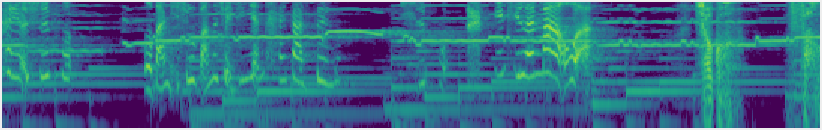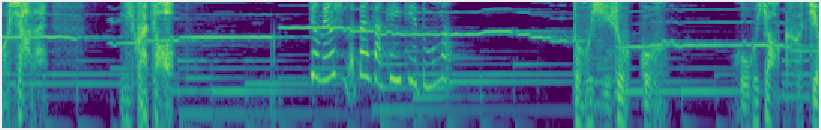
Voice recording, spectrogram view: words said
还有师傅，我把你书房的水晶砚台打碎了，师傅。你起来骂我，小果，放我下来！你快走！就没有什么办法可以解毒吗？毒已入骨，无药可救。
